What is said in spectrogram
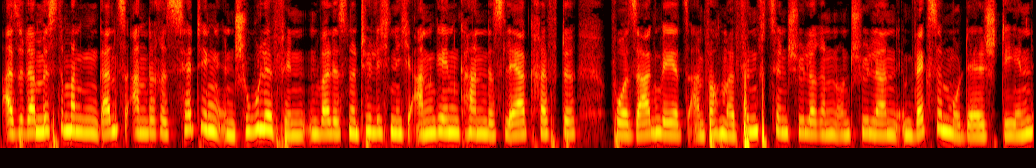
Also da müsste man ein ganz anderes Setting in Schule finden, weil es natürlich nicht angehen kann, dass Lehrkräfte vor, sagen wir jetzt einfach mal 15 Schülerinnen und Schülern im Wechselmodell stehen,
